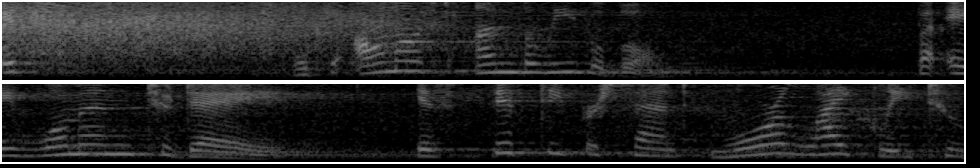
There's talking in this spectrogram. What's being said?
It's it's almost unbelievable. But a woman today is 50% more likely to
